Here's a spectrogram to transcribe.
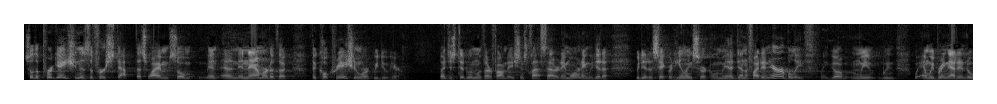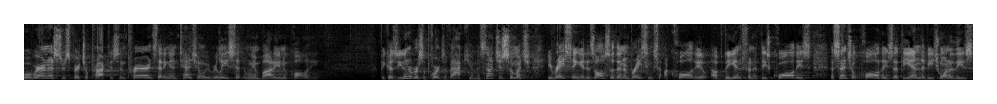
So the purgation is the first step. That's why I'm so enamored of the, the co creation work we do here. I just did one with our foundations class Saturday morning. We did a, we did a sacred healing circle and we identified an error belief. We go and we, we, and we bring that into awareness through spiritual practice and prayer and setting an intention. We release it and we embody a new quality. Because the universe affords a vacuum. It's not just so much erasing it, it's also then embracing a quality of the infinite. These qualities, essential qualities at the end of each one of these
